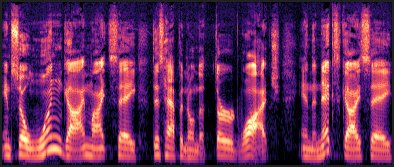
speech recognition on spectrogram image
And so one guy might say this happened on the third watch, and the next guy say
